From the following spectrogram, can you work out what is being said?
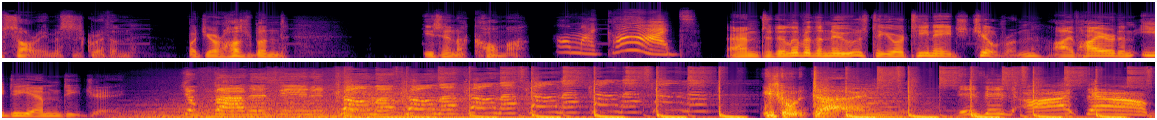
Sorry, Mrs. Griffin, but your husband is in a coma. Oh my god! And to deliver the news to your teenage children, I've hired an EDM DJ. Your father's in a coma, coma, coma, coma, coma, coma. He's gonna die. This is awesome!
